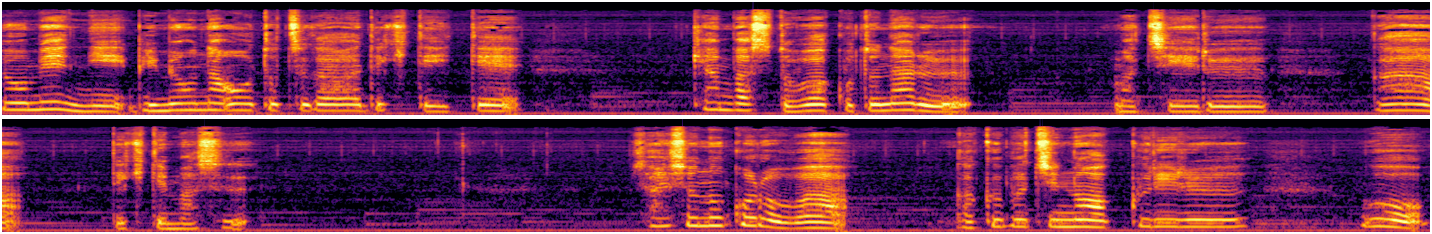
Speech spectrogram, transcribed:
表面に微妙な凹凸ができていてキャンバスとは異なるマチエルができてます。最初の頃は額縁のアクリルを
